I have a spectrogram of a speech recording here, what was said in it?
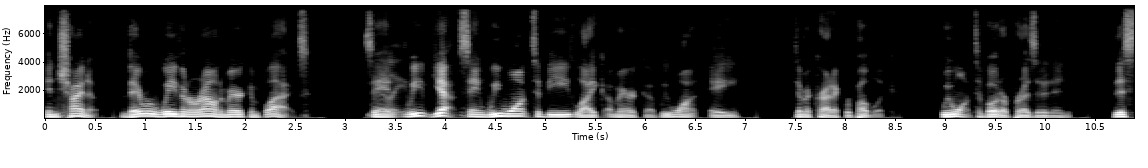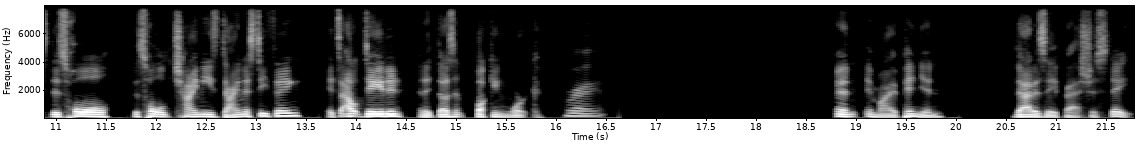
in China. They were waving around American flags saying Really? we yeah saying we want to be like america. We want a democratic republic. We want to vote our president in. This this whole this whole chinese dynasty thing it's outdated and it doesn't fucking work. Right. and in my opinion that is a fascist state.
